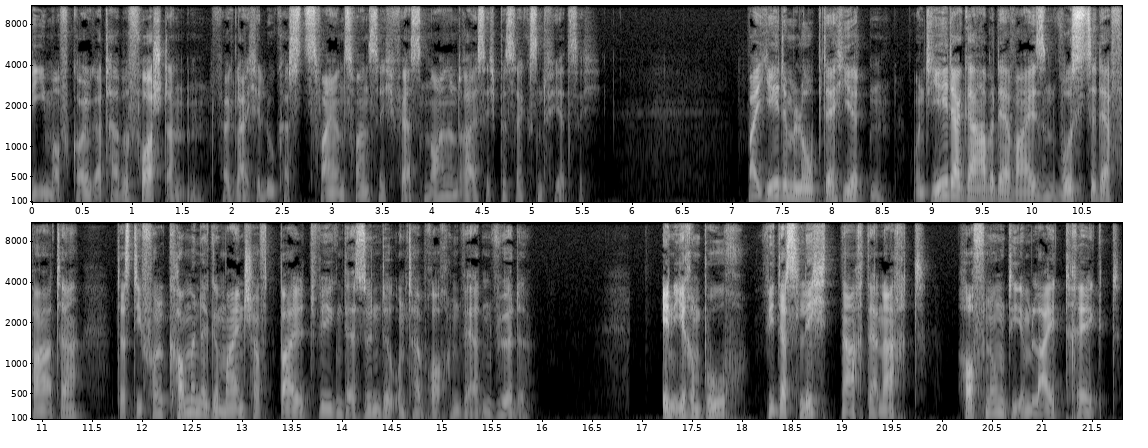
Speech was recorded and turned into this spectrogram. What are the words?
die ihm auf Golgatha bevorstanden. Vergleiche Lukas 22, Vers 39 bis 46. Bei jedem Lob der Hirten und jeder Gabe der Weisen wusste der Vater, dass die vollkommene Gemeinschaft bald wegen der Sünde unterbrochen werden würde. In ihrem Buch Wie das Licht nach der Nacht Hoffnung, die im Leid trägt,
